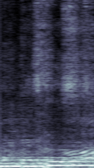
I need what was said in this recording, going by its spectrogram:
Cuántas cosas closer.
